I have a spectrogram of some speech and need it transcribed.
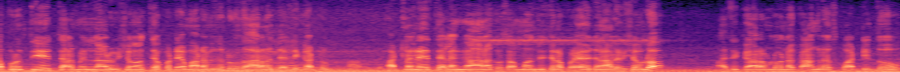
అభివృద్ధి తమిళనాడు విషయం వస్తే ఒకటే మాట మీద ఉదాహరణ జల్లికట్టు. అట్లనే తెలంగాణకు సంబంధించిన ప్రయోజనాల విషయంలో అధికారంలో ఉన్న కాంగ్రెస్ పార్టీతో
